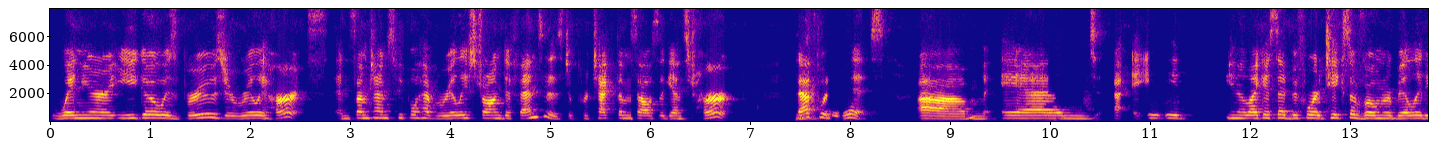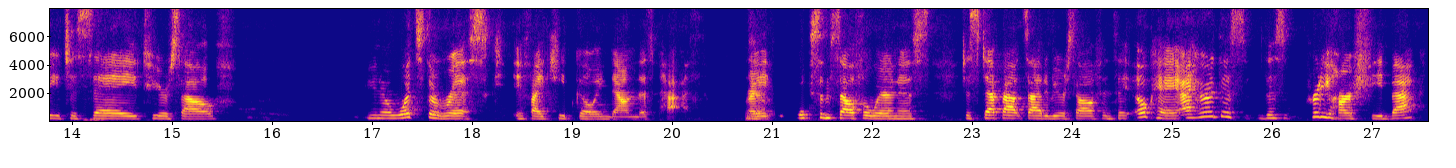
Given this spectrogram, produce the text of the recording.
when your ego is bruised, it really hurts. And sometimes people have really strong defenses to protect themselves against hurt. That's yeah. what it is. Um, and uh, it, it, you know, like I said before, it takes a vulnerability to say to yourself, you know, what's the risk if I keep going down this path? right? Yeah. take some self-awareness to step outside of yourself and say okay i heard this this pretty harsh feedback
